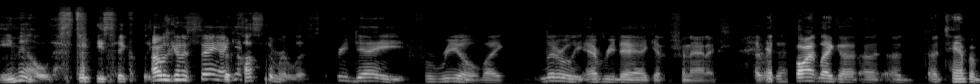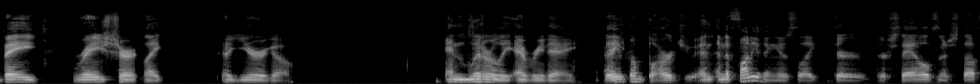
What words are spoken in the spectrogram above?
email list, basically. I was gonna say I the get customer list every day for real, like literally every day I get Fanatics. every And day. I bought like a, a, a, Tampa Bay Rays shirt like a year ago. And literally every day. They I- bombard you, and and the funny thing is, like their their sales and their stuff,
